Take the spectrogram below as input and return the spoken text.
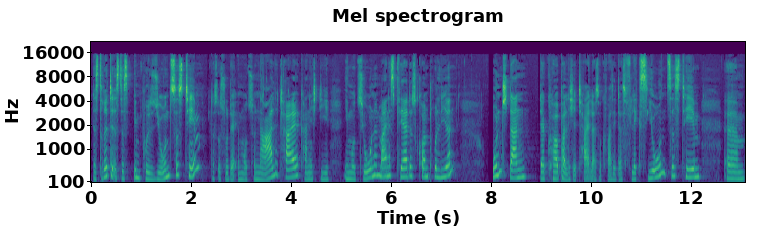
Das dritte ist das Impulsionssystem. Das ist so der emotionale Teil. Kann ich die Emotionen meines Pferdes kontrollieren? Und dann der körperliche Teil, also quasi das Flexionssystem. Ähm,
